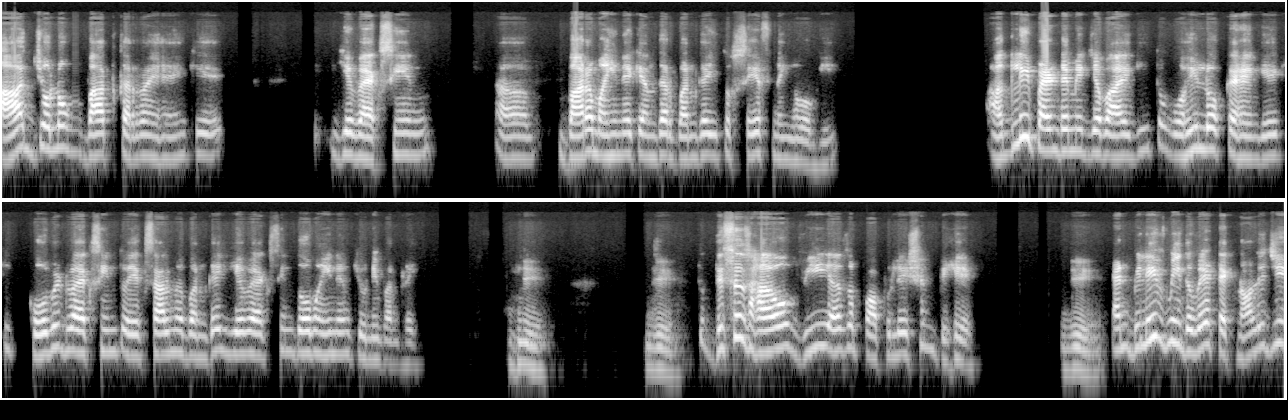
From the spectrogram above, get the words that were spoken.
आज जो लोग बात कर रहे हैं कि ये वैक्सीन बारह महीने के अंदर बन गई तो सेफ नहीं होगी अगली पैंडेमिक जब आएगी तो वही लोग कहेंगे कि कोविड वैक्सीन तो एक साल में बन गई ये वैक्सीन दो महीने में क्यों नहीं बन रही? तो this is how we as a population behave and believe me the way technology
